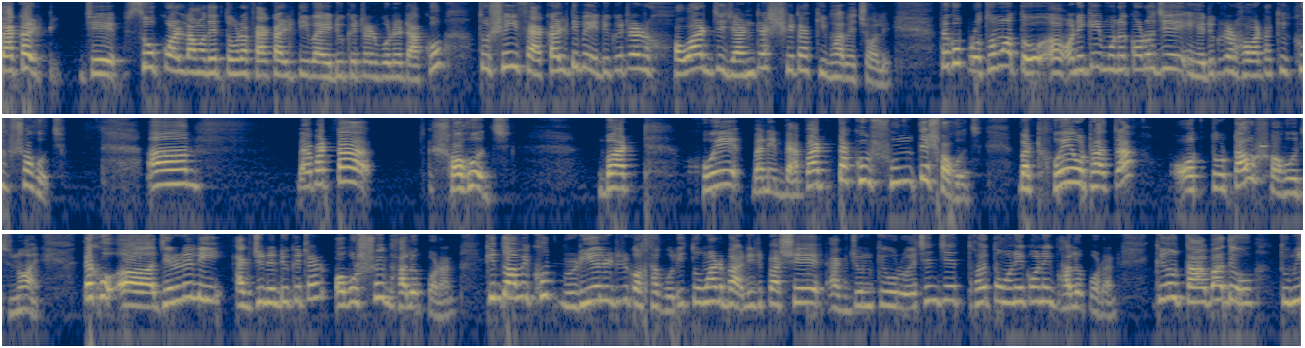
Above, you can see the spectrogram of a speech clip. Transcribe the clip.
ফ্যাকাল্টি যে সো কল্ড আমাদের তোমরা ফ্যাকাল্টি বা এডুকেটর বলে ডাকো, তো সেই ফ্যাকাল্টি বা এডুকেটর হওয়ার যে জার্নিটা সেটা কীভাবে চলে? দেখো প্রথমত অনেকেই মনে করো যে এডুকেটর হওয়াটা কি খুব সহজ? ব্যাপারটা সহজ বাট হয়ে মানে ব্যাপারটা খুব শুনতে সহজ বাট হয়ে ওঠাটা অতটাও সহজ নয়। দেখো জেনারেলি একজন এডুকেটার অবশ্যই ভালো পড়ান, কিন্তু আমি খুব রিয়েলিটির কথা বলি, তোমার বাড়ির পাশে একজন কেউ রয়েছেন যে হয়তো অনেক অনেক ভালো পড়ান, কিন্তু তা বাদেও তুমি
